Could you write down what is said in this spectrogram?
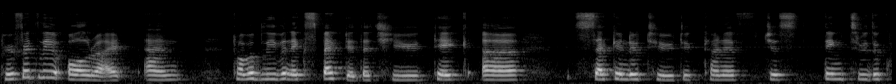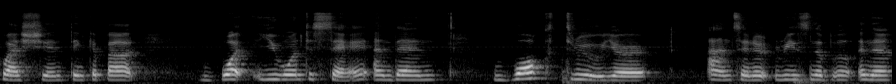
perfectly all right and probably even expected that you take a second or two to kind of just think through the question, think about what you want to say, and then walk through your answer in a reasonable, in a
